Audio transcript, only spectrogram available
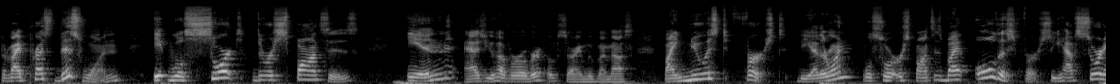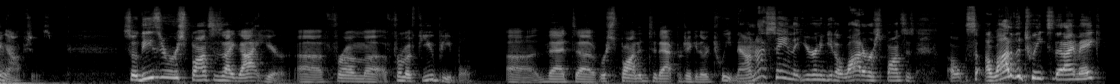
But if I press this one, it will sort the responses in, as you hover over, oh, sorry, I moved my mouse, by newest first. The other one will sort responses by oldest first. So you have sorting options. So these are responses I got here uh, from, uh, from a few people. Uh, that uh, responded to that particular tweet. Now, I'm not saying that you're going to get a lot of responses. A lot of the tweets that I make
